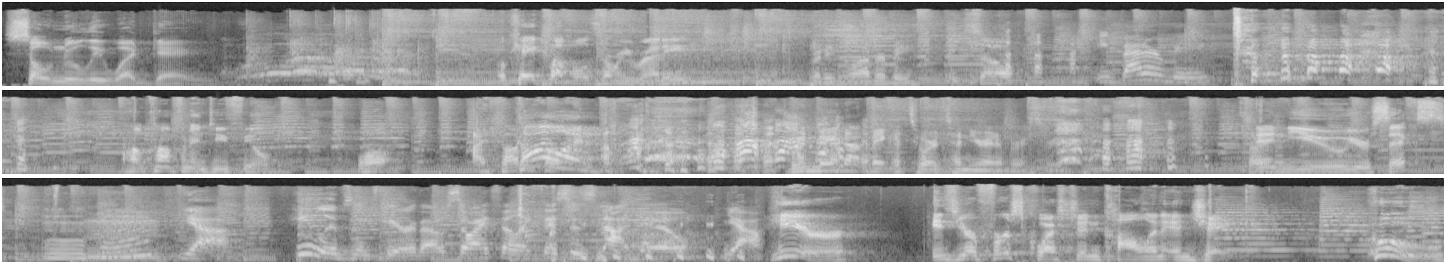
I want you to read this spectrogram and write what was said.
so newlywed game. Okay, couples, are we ready? Ready to we'll ever be. Think so. You better be. How confident do you feel? Well, I thought Collin! we may not make it to our 10 year anniversary. Sorry. and you, you're six? Mm-hmm. Yeah. He lives in fear though, so I feel like this is not new. Yeah. Here is your first question, Collin and Jake. Who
